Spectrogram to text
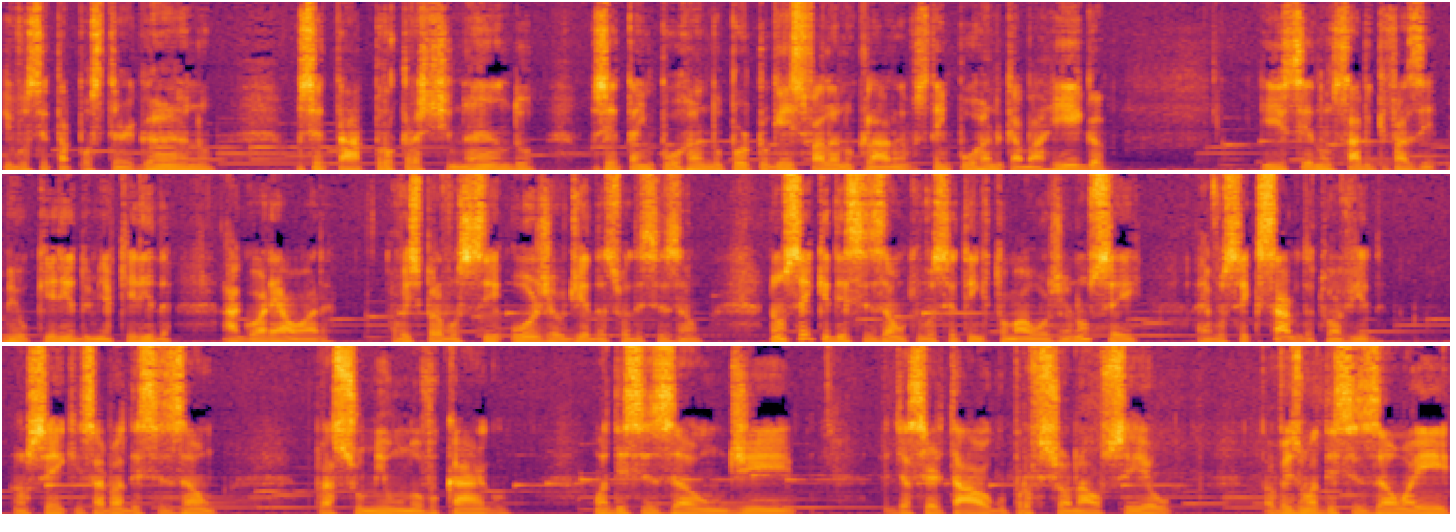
e você está postergando, você está procrastinando, você está empurrando, no português falando claro, né? você está empurrando com a barriga e você não sabe o que fazer. Meu querido e minha querida, agora é a hora. Talvez para você hoje é o dia da sua decisão. Não sei que decisão que você tem que tomar hoje, eu não sei. É você que sabe da tua vida. Não sei, quem sabe uma decisão para assumir um novo cargo, uma decisão de, de acertar algo profissional seu, talvez uma decisão aí,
